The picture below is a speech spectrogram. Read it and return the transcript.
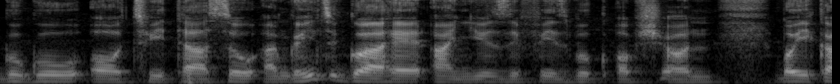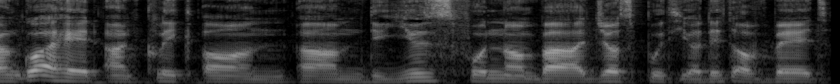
google or twitter. So i'm going to go ahead and use the facebook option. But you can go ahead and click on um, the use phone number. Just put your date of birth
